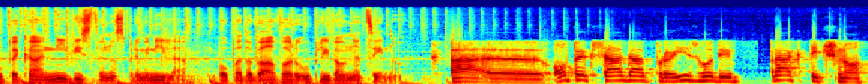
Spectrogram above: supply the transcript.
OPEC-a ni bistveno spremenila, bo pa dogovor vplival na ceno. Pa, e, OPEC sada proizvodi praktično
